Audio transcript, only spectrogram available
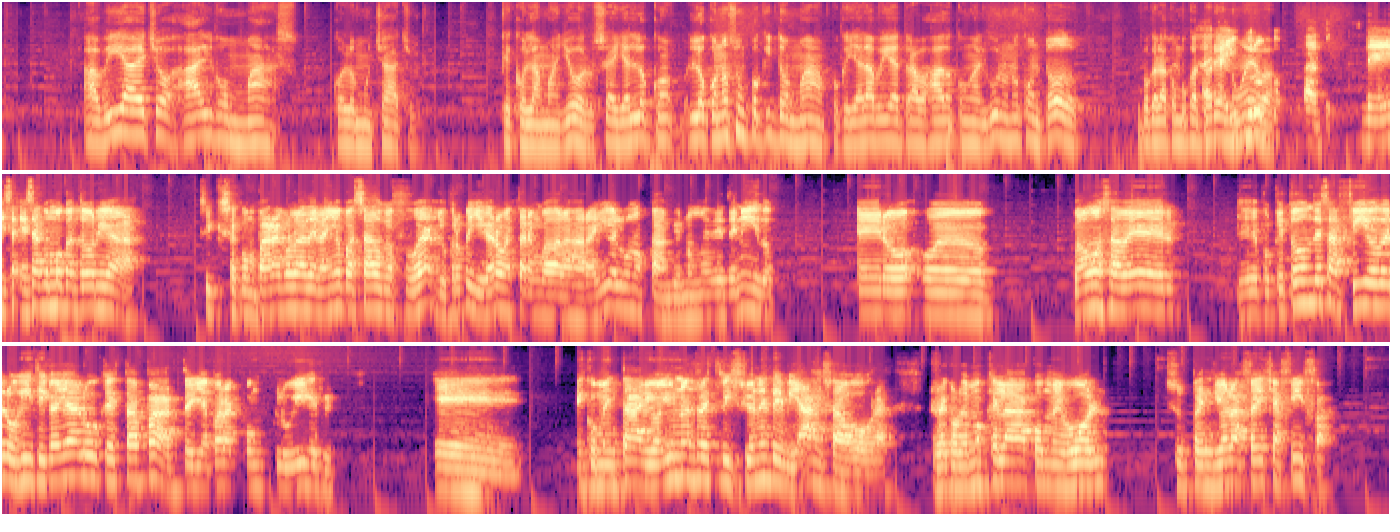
había hecho algo más con los muchachos que con la mayor. O sea, ya lo, lo conoce un poquito más porque ya la había trabajado con algunos, no con todos. Porque la convocatoria es nueva. de esa, esa convocatoria si se compara con la del año pasado que fue, yo creo que llegaron a estar en Guadalajara. Hay algunos cambios, no me he detenido. Pero eh, vamos a ver, eh, porque todo un desafío de logística. Hay algo que está aparte, ya para concluir eh, mi comentario. Hay unas restricciones de viajes ahora. Recordemos que la Comebol suspendió la fecha FIFA,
